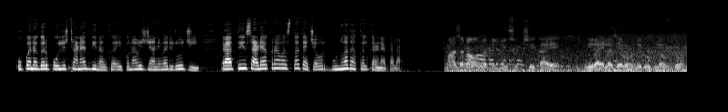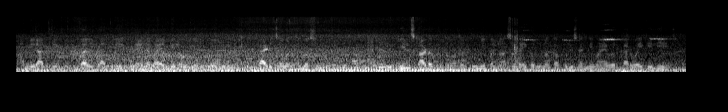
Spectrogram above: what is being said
उपनगर पोलीस ठाण्यात दिनांक एकोणावीस जानेवारी रोजी रात्री साडे अकरा वाजता त्याच्यावर गुन्हा दाखल करण्यात आला. माझं नाव नबील युसुफ शेख आहे. मी राहायला जय भवानी रोडला होतो. आम्ही रात्री काल रात्री फिरायला बाहेर गेलो होतो. गाडीच्या वरती बसून रील्स काढत होतो. तर तुम्ही पण असं काही करू नका. पोलिसांनी माझ्यावर कारवाई केली आहे.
